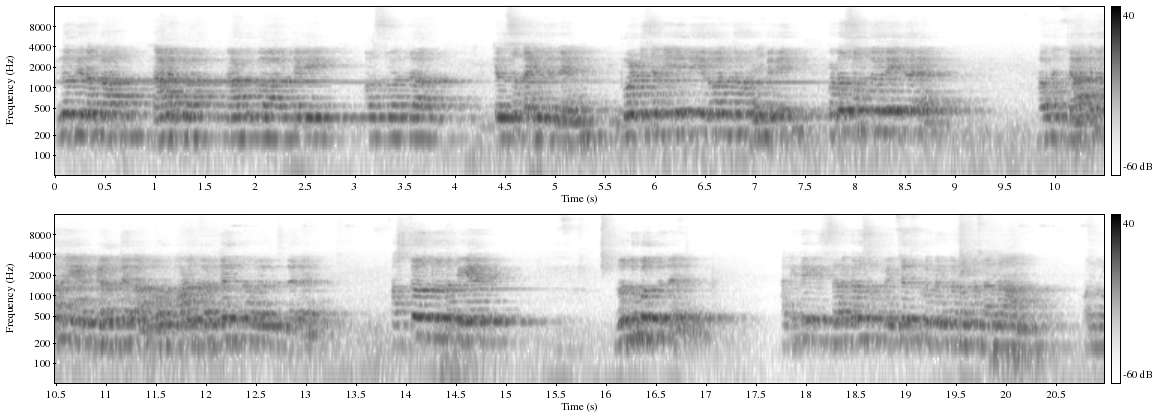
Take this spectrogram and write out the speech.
ಇನ್ನೊಂದು ದಿನಪ್ಪ ನಾಳಪ್ಪ ನಾಡಪ್ಪ ಅಂತೇಳಿ ಅವಸುವಂತ ಕೆಲಸ ನಡೀತಿದೆ. ಈ ರೀತಿ ಇರುವಂಥವ್ರು ಬರೀ ಫೋಟೋ ಸಮುದಾಯವರೇ ಇದ್ದಾರೆ. ಅವರ ಜಾತಕನ ಹೇಳ್ತಾ ಇಲ್ಲ. ಅವ್ರು ಮಾಡೋ ನಾವು ಹೇಳ್ತಿದ್ದಾರೆ. ಅಷ್ಟೊಂದು ನಮಗೆ ನೊಂದು ಗೊತ್ತಿದೆ. ಅದಕ್ಕೆ ಸರ್ಕಾರ ಸ್ವಲ್ಪ ಎಚ್ಚೆತ್ತುಕೊಳ್ಬೇಕು. ನನ್ನ ಒಂದು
